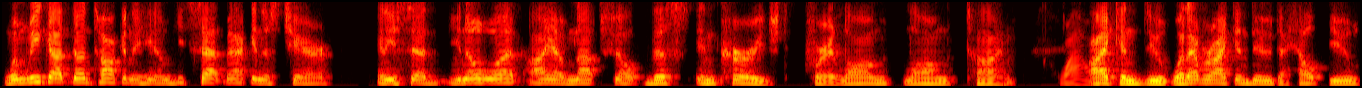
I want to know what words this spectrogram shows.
when we got done talking to him, he sat back in his chair and he said, You know what? I have not felt this encouraged for a long, long time. Wow. I can do whatever I can do to help you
